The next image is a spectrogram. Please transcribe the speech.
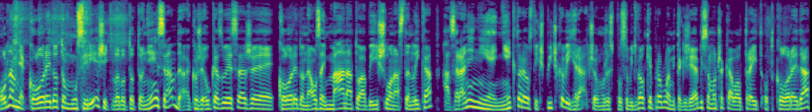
podľa mňa Colorado to musí riešiť, lebo toto nie je sranda. Akože ukazuje sa, že Colorado naozaj má na to, aby išlo na Stanley Cup a zranenie niektorého z tých špičkových hráčov môže spôsobiť veľké problémy. Takže ja by som očakával trade od Colorado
